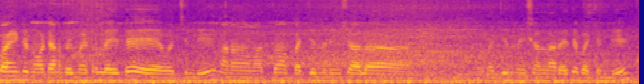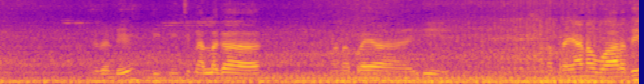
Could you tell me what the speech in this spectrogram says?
పాయింట్ నూట ఎనభై మీటర్లు అయితే వచ్చింది. మనం మొత్తం పద్దెనిమిది నిమిషాల పద్దెనిమిది నిమిషాలన్నర అయితే పట్టింది. ఇదండి ఇటు నుంచి మెల్లగా మన ప్రయా ఇది మన ప్రయాణం వారది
